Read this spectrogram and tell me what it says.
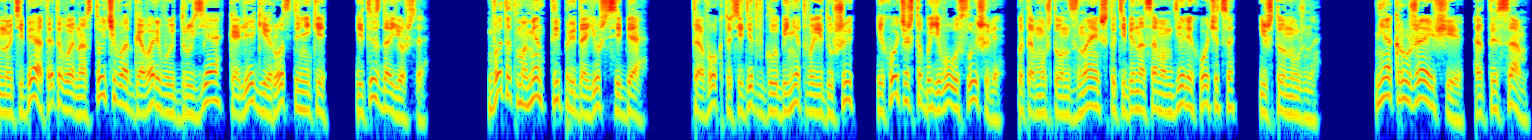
но тебя от этого настойчиво отговаривают друзья, коллеги, родственники, и ты сдаешься. В этот момент ты предаешь себя, того, кто сидит в глубине твоей души и хочет, чтобы его услышали, потому что он знает, что тебе на самом деле хочется и что нужно. Не окружающие, а ты сам,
